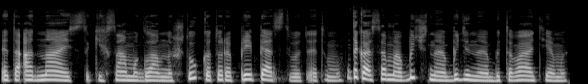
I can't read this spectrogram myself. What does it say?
Это одна из таких самых главных штук, которая препятствует этому. Ну, Такая самая обычная, обыденная, бытовая тема.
